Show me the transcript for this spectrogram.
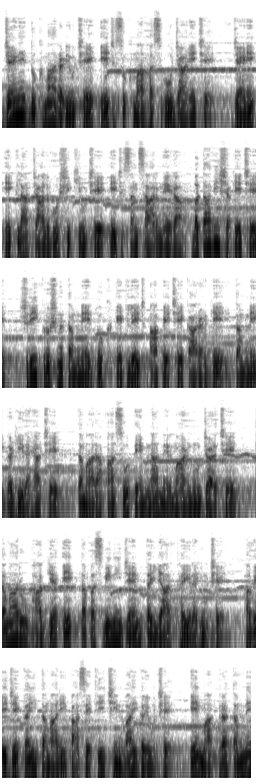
જેણે દુઃખમાં રડ્યું છે, એ જ સુખમાં હસવું જાણે છે. જેણે એકલા ચાલવું શીખ્યું છે એ જ સંસારને રાહ બતાવી શકે છે, શ્રી કૃષ્ણ તમને દુઃખ એટલે જ આપે છે કારણ કે તમને ગઢી રહ્યા છે, તમારા આંસુ તેમના નિર્માણનું જળ છે, તમારું ભાગ્ય એક તપસ્વીની જેમ તૈયાર થઈ રહ્યું છે, હવે જે કંઈ તમારી પાસેથી છીનવાઈ ગયું છે, એ માત્ર તમને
